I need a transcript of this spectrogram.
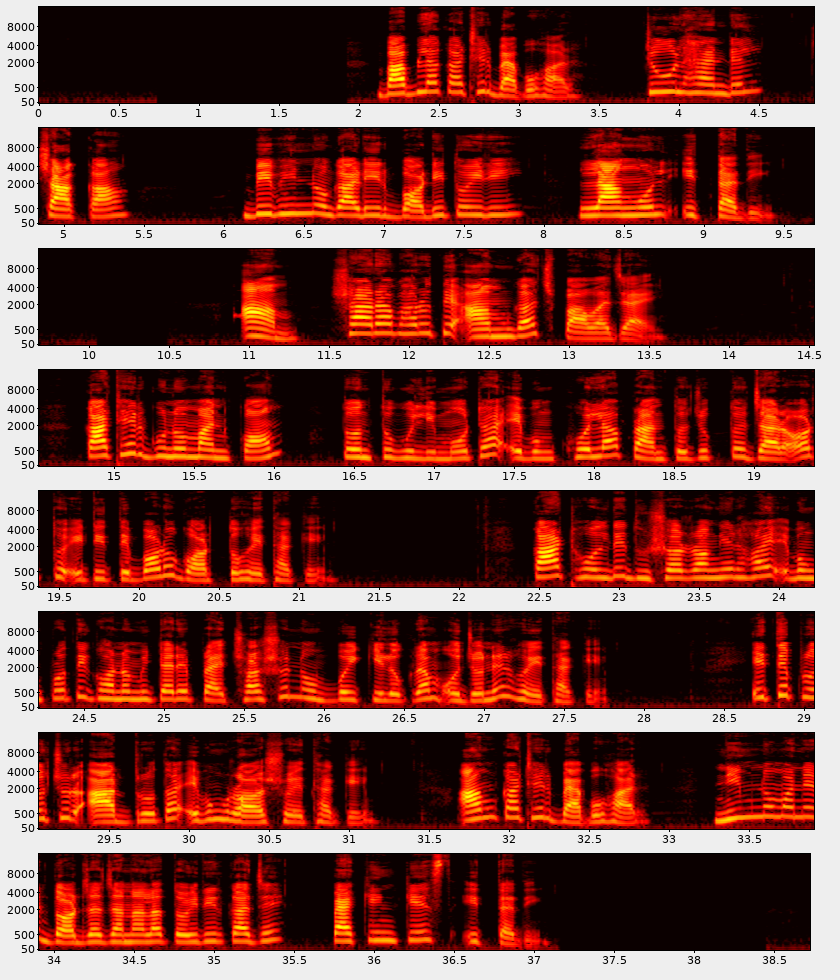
বাবলা কাঠের ব্যবহার। টুল হ্যান্ডেল, চাকা, বিভিন্ন গাড়ির বডি তৈরি লাঙল ইত্যাদি। আম, সারা ভারতে আম গাছ পাওয়া যায়। কাঠের গুণমান কম, তন্তুগুলি মোটা এবং খোলা প্রান্তযুক্ত, যার অর্থ এটিতে বড় গর্ত হয়ে থাকে। কাঠ হলদে ধূসর রঙের হয় এবং প্রতি ঘনমিটারে প্রায় ছশো নব্বই কিলোগ্রাম ওজনের হয়ে থাকে। এতে প্রচুর আর্দ্রতা এবং রস হয়ে থাকে। আম কাঠের ব্যবহার, নিম্নমানের দরজা জানালা তৈরির কাজে, প্যাকিং কেস ইত্যাদি।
